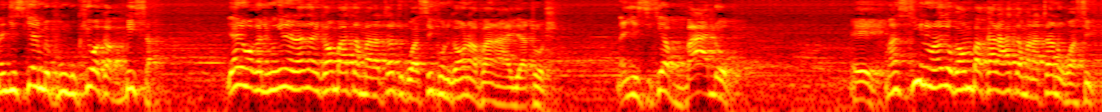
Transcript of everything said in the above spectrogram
najisikia nimepungukiwa kabisa yani wakati mwingine naweza nikaomba hata mara tatu kwa siku nikaona hapana haijatosha najisikia bado eh maskini unaweza kaomba kala hata mara tano kwa siku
